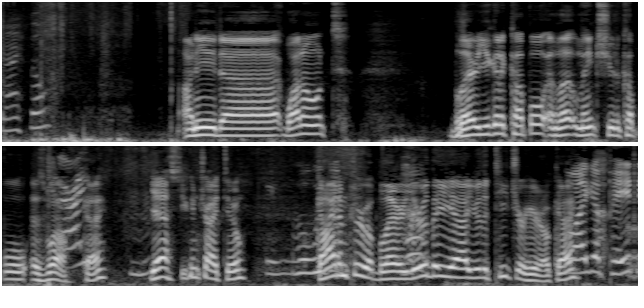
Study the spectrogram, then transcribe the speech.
Can I film? I need, uh, why don't, Blair, you get a couple and let Link shoot a couple as well, okay? Yes, you can try to. Will, we Guide him through it, Blair. You're the, uh, you're the teacher here, okay? will I get paid?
